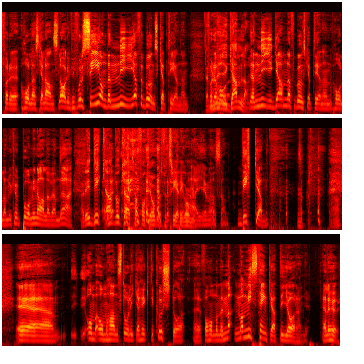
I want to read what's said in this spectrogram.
för det holländska landslaget. Vi får se om den nya förbundskaptenen Den För nygamla. den nygamla förbundskaptenen Holland, du kan väl påminna alla vem det är? Ja, det är Dick Advokat har fått jobbet för tredje gången. Jajamensan. Dicken. Ja. eh, om, om han står lika högt i kurs då eh, för honom, men man, man misstänker att det gör han ju, eller hur?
